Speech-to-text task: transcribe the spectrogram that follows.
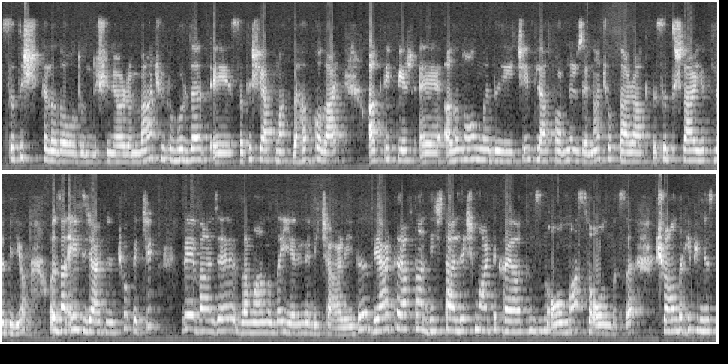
satış kanalı olduğunu düşünüyorum ben. Çünkü burada e, satış yapmak daha kolay, aktif bir e, alan olmadığı için platformlar üzerinden çok daha rahatlıkla satışlar yapılabiliyor. O yüzden e-ticaretinin çok açık ve bence zamanında yerinde bir çağrıydı. Diğer taraftan dijitalleşme artık hayatımızın olmazsa olması. Şu anda hepimiz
